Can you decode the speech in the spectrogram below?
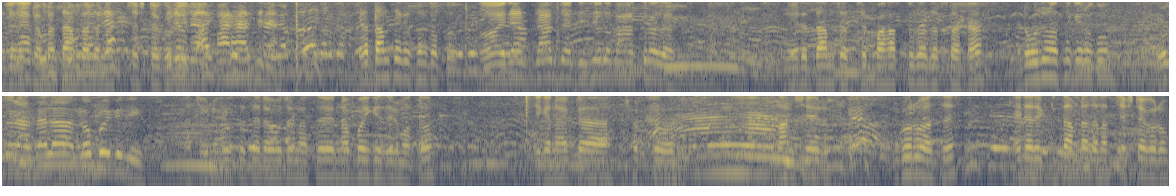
এটার একটু আমরা দামটা জানার চেষ্টা করি। এটার দাম চাইতেছেন কত? এটার দাম চাচ্ছে বাহাত্তর হাজার টাকা। এটা ওজন আছে কীরকম? ওজন আছে হলো নব্বই কেজি। আচ্ছা উনি বলতেছে এটা ওজন আছে নব্বই কেজির মতো। এখানে একটা ছোট্ট মাংসের গরু আছে। এটার একটু দামটা জানার চেষ্টা করুন।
